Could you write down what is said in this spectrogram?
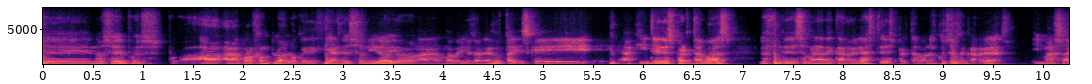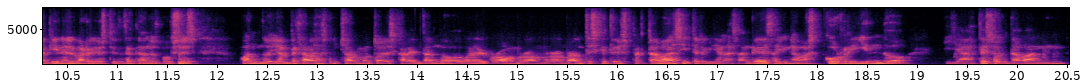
eh, no sé, pues a- ahora por ejemplo lo que decías del sonido, yo ahora me ha venido otra anécdota y es que aquí te despertabas los fines de semana de carreras, te despertaban los coches de carreras. Y más aquí en el barrio este cerca de los boxes, cuando ya empezabas a escuchar motores calentando con el brom, brom, brom, brom, es que te despertabas y te hervía la sangre, desayunabas corriendo y ya te soltaban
